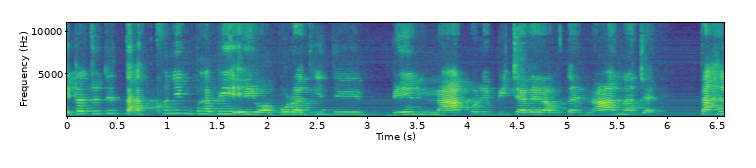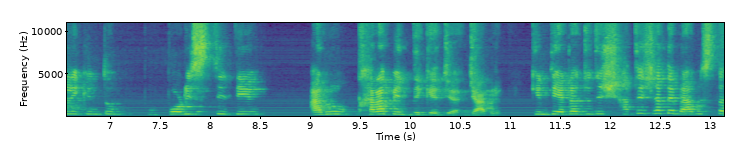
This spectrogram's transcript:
এটা যদি তাৎক্ষণিকভাবে এই অপরাধীদের বেন না করে বিচারের আওতায় না আনা যায়, তাহলে কিন্তু পরিস্থিতি আরও খারাপের দিকে যাবে। কিন্তু এটা যদি সাথে সাথে ব্যবস্থা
